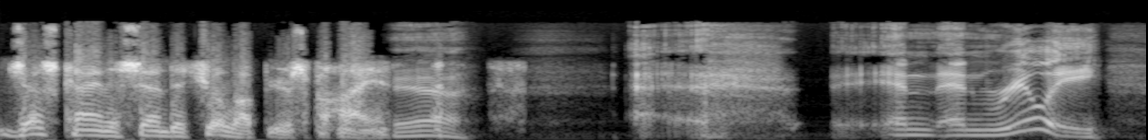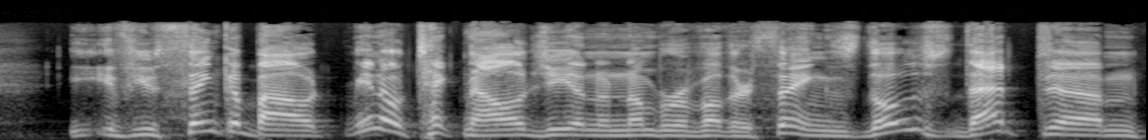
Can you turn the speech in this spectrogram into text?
just kind of send a chill up your spine. yeah, and and really, if you think about you know technology and a number of other things, those that um,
